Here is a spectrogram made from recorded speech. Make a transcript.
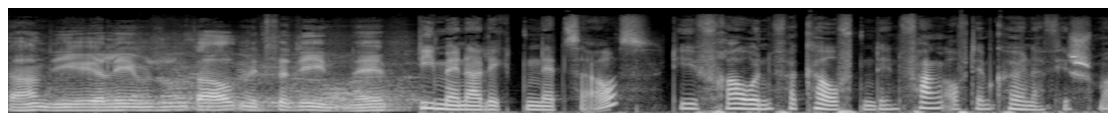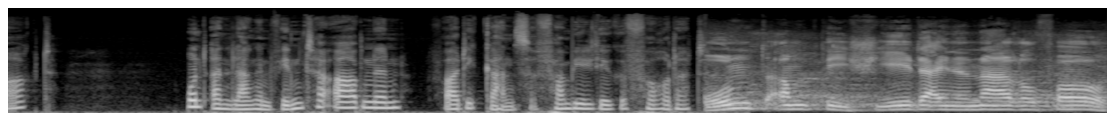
da haben die ihr Lebensunterhalt mit verdient. Ne? Die Männer legten Netze aus, die Frauen verkauften den Fang auf dem Kölner Fischmarkt und an langen Winterabenden war die ganze Familie gefordert. Rund am Tisch, jeder eine Nadel voll.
